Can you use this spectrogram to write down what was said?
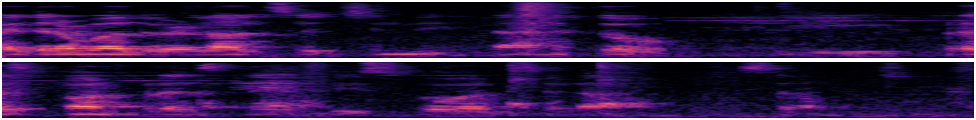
హైదరాబాద్ వెళ్ళాల్సి వచ్చింది. దానితో ఈ ప్రెస్ కాన్ఫరెన్స్ని తీసుకోవాల్సిన అవసరం వచ్చింది.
